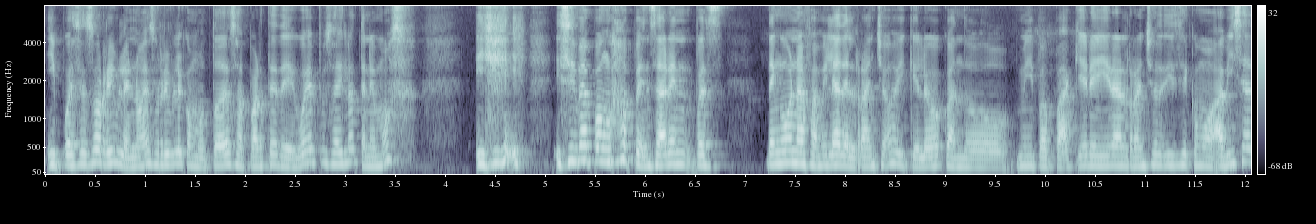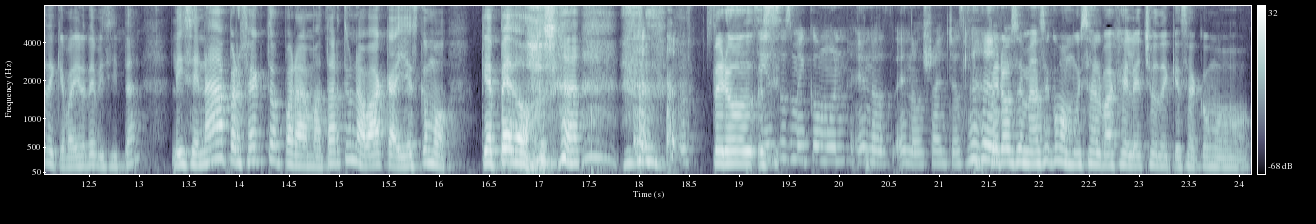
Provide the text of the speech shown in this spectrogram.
y pues es horrible, ¿no? Es horrible como toda esa parte de, güey, pues ahí lo tenemos. Y, y sí me pongo a pensar en, pues, tengo una familia del rancho y que luego cuando mi papá quiere ir al rancho dice como, avisa de que va a ir de visita, le dicen, ah, perfecto, para matarte una vaca. Y es como, ¿qué pedo? O sea, pero... Sí, eso es muy común en los, en los ranchos. Pero se me hace como muy salvaje el hecho de que sea como,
